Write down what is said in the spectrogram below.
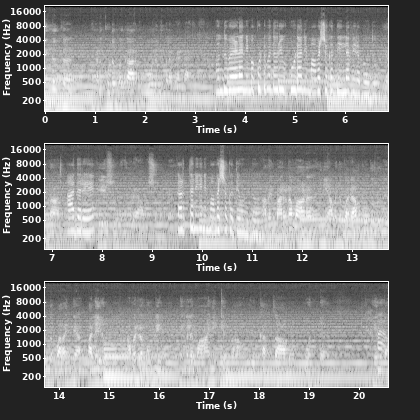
നിങ്ങൾക്ക് നിങ്ങളുടെ കുടുംബക്കാർക്ക് പോലും നിങ്ങളെ വേണ്ടായിരിക്കും ಒಂದು ವೇಳೆ ನಿಮ್ಮ ಕುಟುಂಬದವರಿಗೂ ಕೂಡ ನಿಮ್ಮ ಅವಶ್ಯಕತೆ ಇಲ್ಲವಿರಬಹುದು എന്നാൽ ಆದರೆ യേശുവിന് നിങ്ങളെ ആവശ്യമുണ്ട് ಕರ್ತನಿಗೆ ನಿಮ್ಮ ಅವಶ್ಯಕತೆ ಉಂಟು അവൻ മരണമാണ് ഇനി അവന് വരാൻ പോകുന്നത് എന്ന് പറഞ്ഞ പലരും അവരുടെ മുമ്പിൽ നിങ്ങളെ മാനിക്കുന്ന ഒരു കർത്താവ് ഉണ്ട് എന്ന്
